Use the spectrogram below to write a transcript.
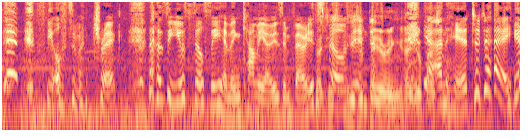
It's the ultimate trick. That's you still see him in cameos in various films. he's just- appearing at your yeah, and here today.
